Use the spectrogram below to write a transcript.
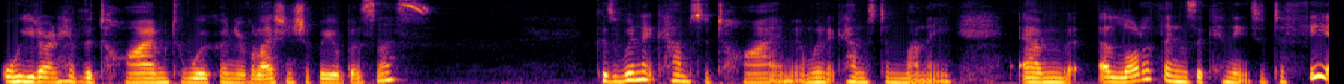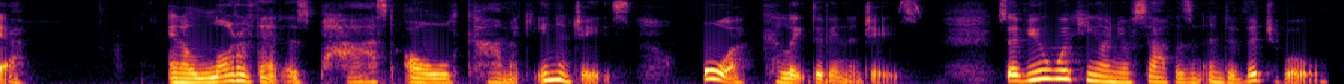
Or you don't have the time to work on your relationship or your business? Because when it comes to time and when it comes to money, um, a lot of things are connected to fear. And a lot of that is past old karmic energies or collective energies. So if you're working on yourself as an individual,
